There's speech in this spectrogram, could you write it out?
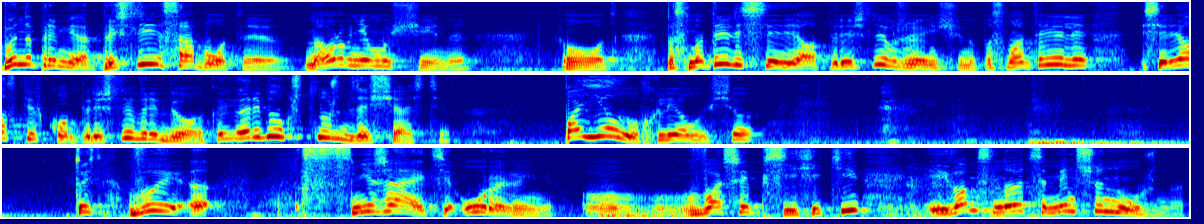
вы, например, пришли с работы на уровне мужчины, вот, посмотрели сериал, перешли в женщину, посмотрели сериал с пивком, перешли в ребенка. А ребенку что нужно для счастья? Поел и ухлел, и все. То есть вы э, снижаете уровень э, вашей психики, и вам становится меньше нужно.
